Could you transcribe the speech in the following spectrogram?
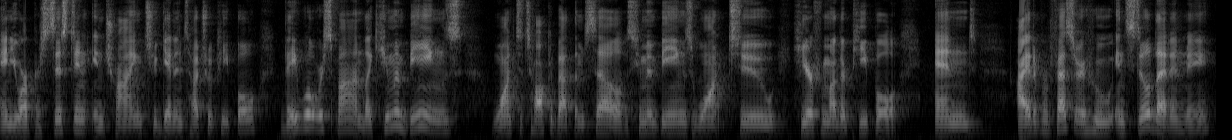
and you are persistent in trying to get in touch with people, they will respond. Like human beings want to talk about themselves, human beings want to hear from other people. And I had a professor who instilled that in me.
